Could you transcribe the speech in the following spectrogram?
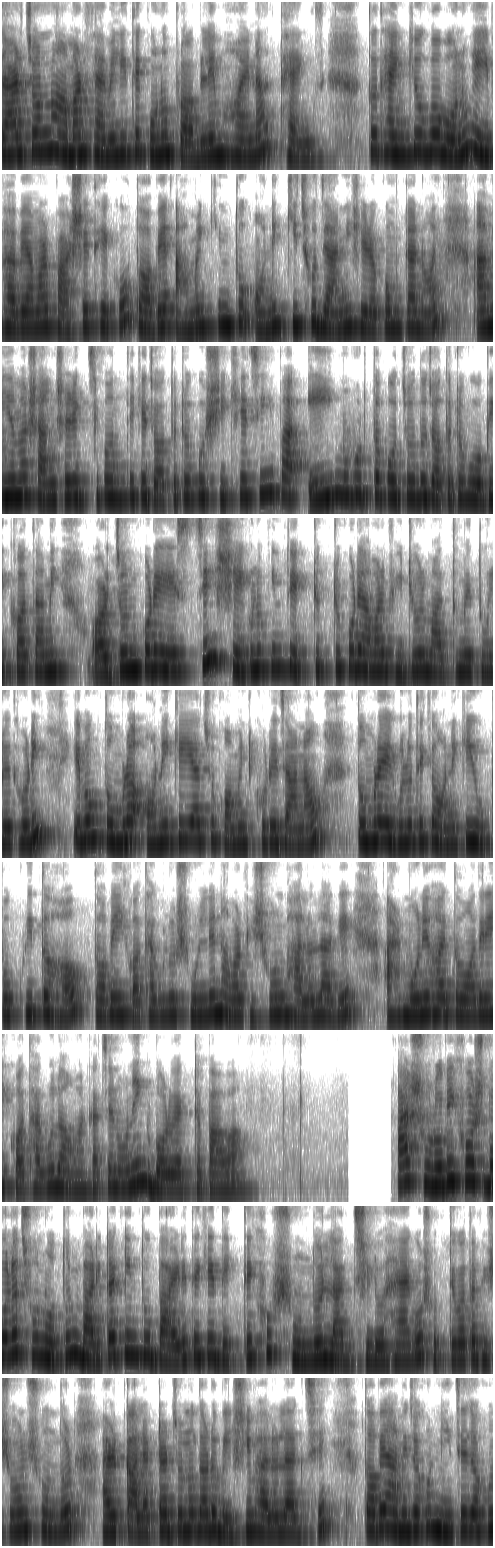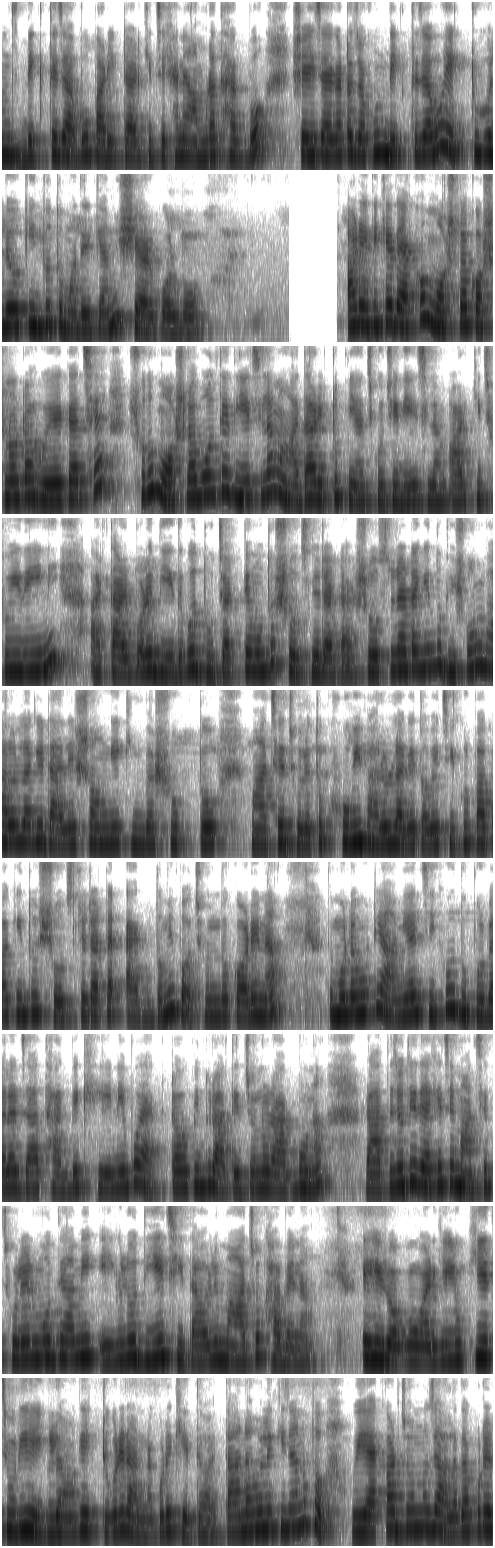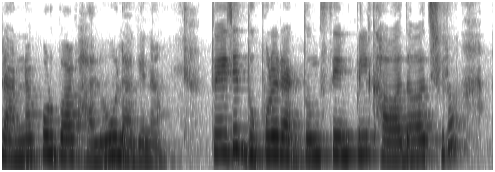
যার জন্য আমার ফ্যামিলিতে কোনো প্রবলেম হয় না। থ্যাঙ্কস তো থ্যাংক ইউ গো বনু, এইভাবে আমার পাশে থেকো। তবে আমি কিন্তু অনেক কিছু জানি, সেরকমটা নয়। আমি আমার সাংসারিক জীবন থেকে যতটুকু শিখেছি বা এই মুহূর্ত পর্যন্ত যতটুকু অভিজ্ঞতা আমি অর্জন করে এসেছি, সেগুলো কিন্তু একটু একটু করে আমার ভিডিওর মাধ্যমে তুলে ধরি। এবং তোমরা অনেকেই আছো কমেন্ট করে জানাও। তোমরা এগুলো থেকে অনেকেই উপকৃত হও। তবে এই কথাগুলো শুনলে না আমার ভীষণ ভালো লাগে। আর মনে হয় তোমাদের এই কথাগুলো আমার কাছে অনেক বড় একটা পাওয়া। আর সুরভি ঘোষ বলেছ, নতুন বাড়িটা কিন্তু বাইরে থেকে দেখতে খুব সুন্দর লাগছিল। হ্যাঁ গো, সত্যি কথা ভীষণ সুন্দর। আর কালারটার জন্য তো আরও বেশি ভালো লাগছে। তবে আমি যখন নিচে যখন দেখতে যাব বাড়িটা আর কি, যেখানে আমরা থাকব, সেই জায়গাটা যখন দেখতে যাব, একটু হলেও কিন্তু তোমাদেরকে আমি শেয়ার করব। আর এদিকে দেখো মশলা কষানোটা হয়ে গেছে। শুধু মশলা বলতে দিয়েছিলাম, আদা আর একটু পেঁয়াজ কুচি দিয়েছিলাম, আর কিছুই দিইনি। আর তারপরে দিয়ে দেবো দু চারটে মতো সজনে ডাঁটা। সজনে ডাঁটা কিন্তু ভীষণ ভালো লাগে ডালের সঙ্গে কিংবা শুক্তো মাছের ঝোলে তো খুবই ভালো লাগে, তবে চিকুর পাপা কিন্তু সজনে ডাঁটা একদমই পছন্দ করে না। তো মোটামুটি আমি আর চিকু দুপুরবেলা যা থাকবে খেয়ে নেব, একটাও কিন্তু রাতের জন্য রাখব না। রাতে যদি দেখে যে মাছের ঝোলের মধ্যে আমি এইগুলো দিয়েছি, তাহলে মাছও খাবে না। এই রকম আর কি, লুকিয়ে চুরিয়ে এইগুলো আমাকে একটু করে রান্না করে খেতে হয়। তা না হলে কি জানো তো, ওই একার জন্য যে আলাদা করে রান্না করব আর ভালোও লাগে না। তো এই যে দুপুরের একদম সিম্পল খাওয়া দাওয়া ছিল,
